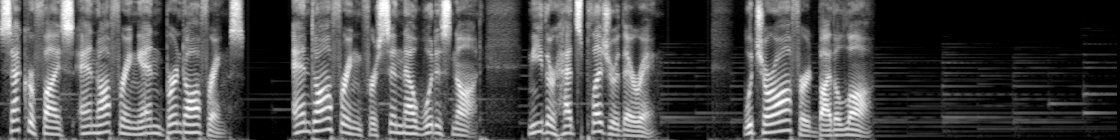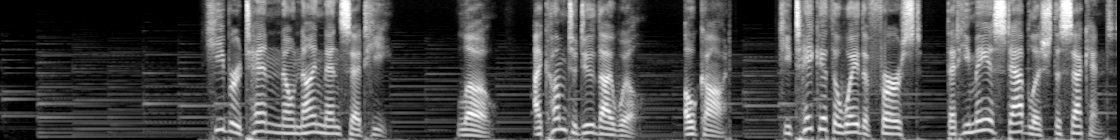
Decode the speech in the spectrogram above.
Sacrifice and offering and burnt offerings, and offering for sin thou wouldest not, neither hadst pleasure therein, which are offered by the law. Hebrew 10 no 9 Then said he, Lo, I come to do thy will, O God. He taketh away the first, that he may establish the second.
